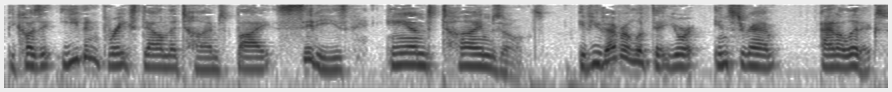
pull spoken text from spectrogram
because it even breaks down the times by cities and time zones. If you've ever looked at your Instagram analytics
